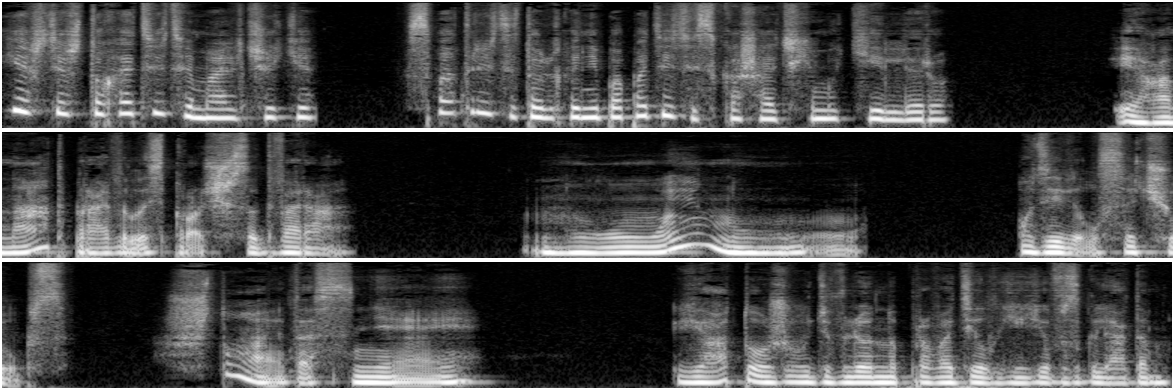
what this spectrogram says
ешьте, что хотите, мальчики. Смотрите, только не попадитесь кошачьему киллеру». И она отправилась прочь со двора. «Ну и ну!» — удивился Чупс. «Что это с ней?» Я тоже удивленно проводил ее взглядом.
